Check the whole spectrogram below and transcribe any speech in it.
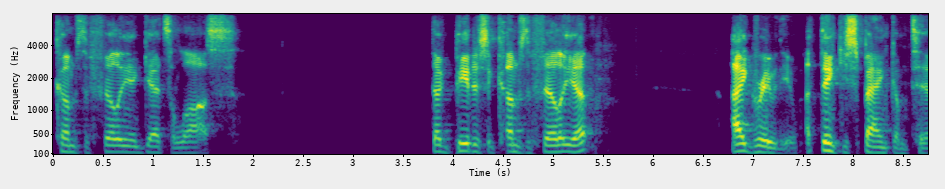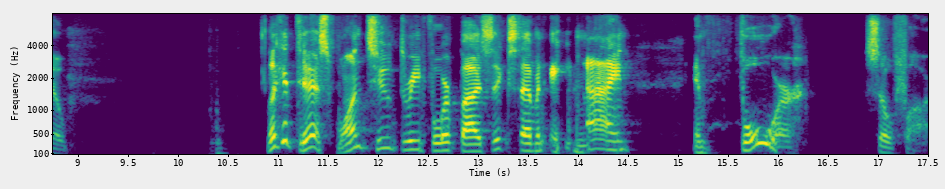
Comes to Philly and gets a loss. Doug Pederson comes to Philly. Yep. I agree with you. I think you spank them too. Look at this one, two, three, four, five, six, seven, eight, nine, and four so far.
